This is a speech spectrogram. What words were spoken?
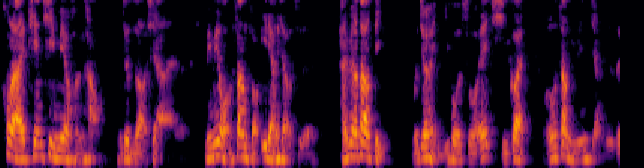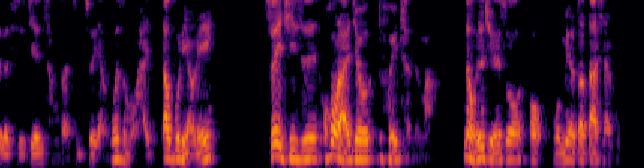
后来天气没有很好，我就只好下来了。明明往上走一两小时，还没有到顶，我就很疑惑说，哎，奇怪。网络上面讲的这个时间长短是这样，为什么还到不了嘞？所以其实后来就回程了嘛。那我就觉得说，哦，我没有到大峡谷，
